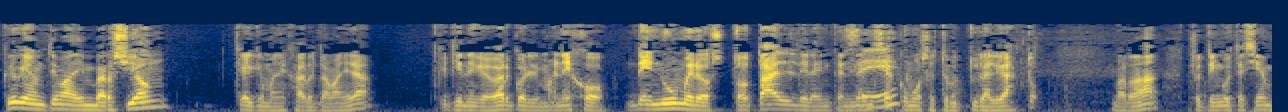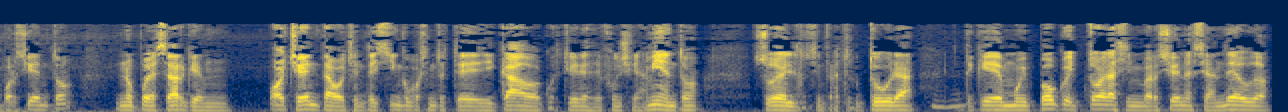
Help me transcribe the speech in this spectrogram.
Creo que hay un tema de inversión que hay que manejar de otra manera, que tiene que ver con el manejo de números total de la intendencia, Sí. cómo se estructura el gasto, ¿verdad? Yo tengo este 100%, no puede ser que un 80 o 85% esté dedicado a cuestiones de funcionamiento, sueldos, infraestructura, te quede muy poco y todas las inversiones sean deuda.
